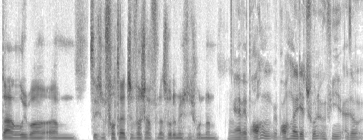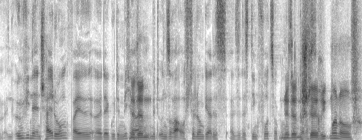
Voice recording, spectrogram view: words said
darüber ähm, sich einen Vorteil zu verschaffen. Das würde mich nicht wundern. ja, wir brauchen, wir brauchen halt jetzt schon irgendwie, also irgendwie eine Entscheidung, weil äh, der gute Micha Ja, dann- mit unserer Aufstellung ja das, also das Ding vorzocken muss am dann stell. Riegmann auf.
